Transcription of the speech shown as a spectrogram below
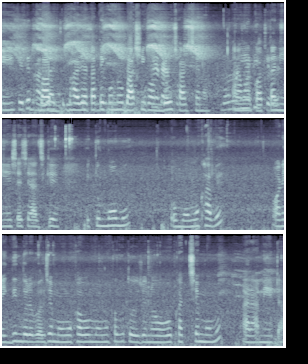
নেই। বা ভাজাটাতে কোনো বাসি গন্ধও ছাড়ছে না। আর আমার কর্তা নিয়ে এসেছে আজকে একটু মোমো। ও মোমো খাবে। অনেক দিন ধরে বলছে মোমো খাব মোমো খাব, তো ওই জন্য ও খাচ্ছে মোমো আর আমি এটা।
